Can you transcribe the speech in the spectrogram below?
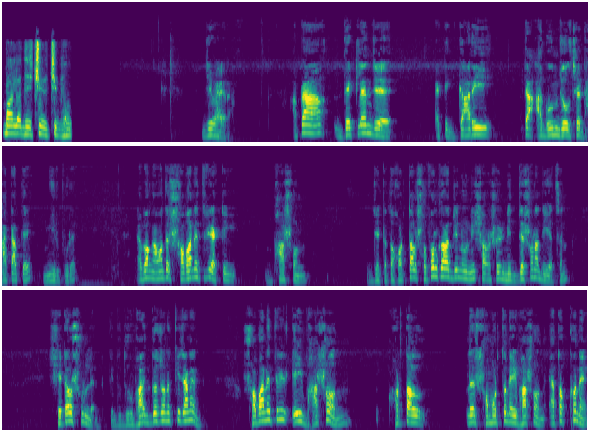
বাংলাদেশ চিরজীব হোক। জি ভাইরা আপনারা দেখলেন যে একটি গাড়িটা আগুন জ্বলছে ঢাকাতে, মিরপুরে, এবং আমাদের সভানেত্রীর একটি ভাষণ যেটাতে হরতাল সফল করার জন্য উনি সরাসরি নির্দেশনা দিয়েছেন, সেটাও শুনলেন। কিন্তু দুর্ভাগ্যজনক কি জানেন? সভানেত্রীর এই ভাষণ, হরতালের সমর্থনে এই ভাষণ এতক্ষণে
